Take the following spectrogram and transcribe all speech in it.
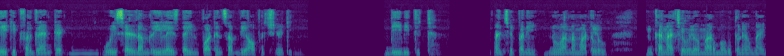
take it for granted we seldom realise the importance of the opportunity be with it అని చెప్పని నువ్వు అన్న మాటలు ఇంకా నా చెవిలో మారుమోగుతూనే ఉన్నాయి.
